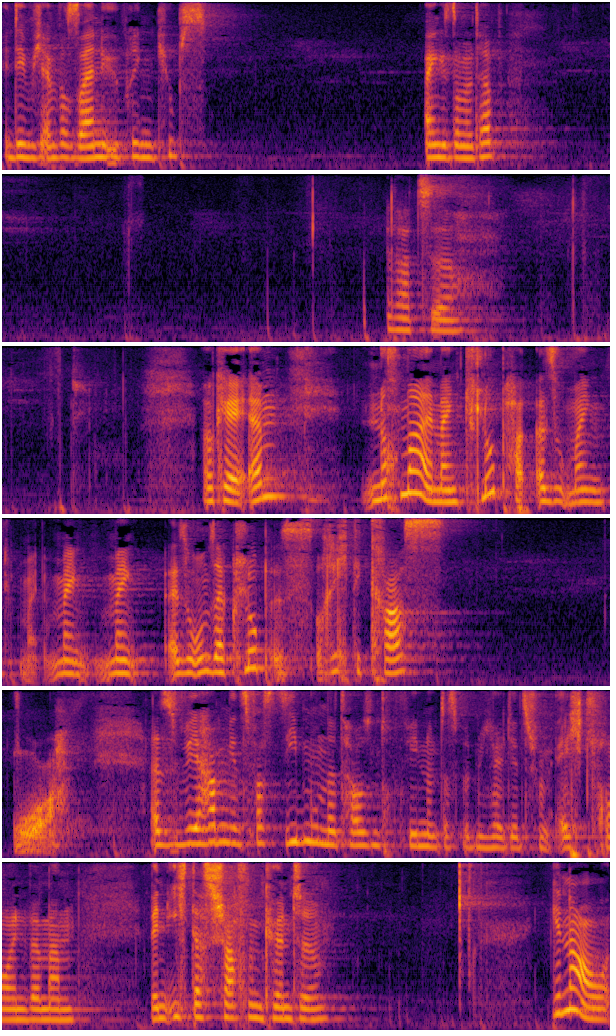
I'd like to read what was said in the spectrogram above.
indem ich einfach seine übrigen Cubes eingesammelt habe. Warte. Okay, ähm, nochmal, mein Club hat, also mein, mein, mein, also unser Club ist richtig krass. Boah. Also wir haben jetzt fast 700.000 Trophäen und das würde mich halt jetzt schon echt freuen, wenn man, wenn ich das schaffen könnte. Genau,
